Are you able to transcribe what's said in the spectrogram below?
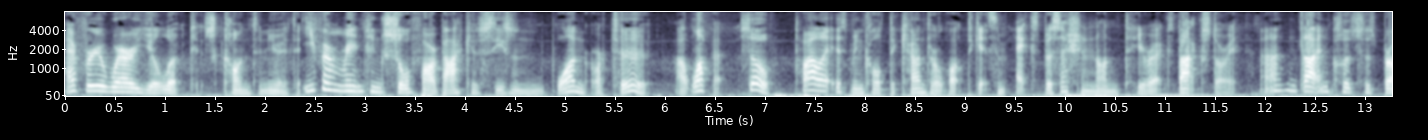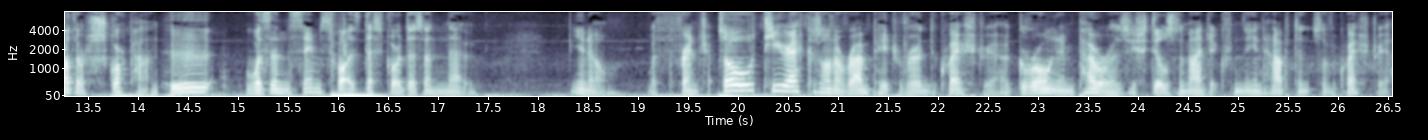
Everywhere you look, it's continuity. Even ranging so far back as season 1 or 2. I love it. So, Twilight has been called to Canterlot to get some exposition on Tirek's backstory, and that includes his brother Scorpan, who was in the same spot as Discord is in now. You know, with friendship. So, Tirek is on a rampage around Equestria, growing in power as he steals the magic from the inhabitants of Equestria.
